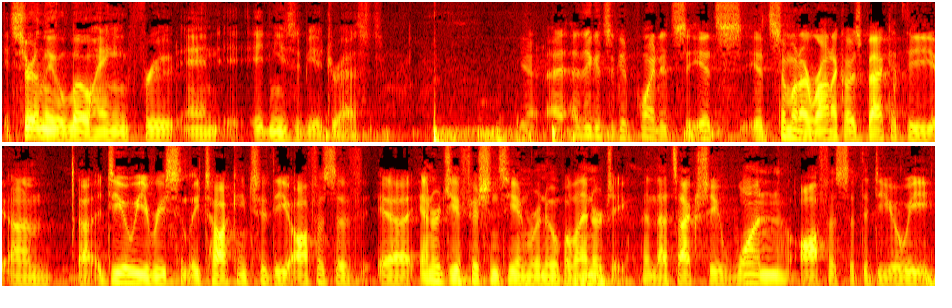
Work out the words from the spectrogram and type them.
it's certainly the low hanging fruit and it, needs to be addressed. Yeah, I think it's a good point. It's, it's, it's somewhat ironic. I was back at the um, uh, DOE recently talking to the Office of uh, Energy Efficiency and Renewable Energy, and that's actually one office at the DOE.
